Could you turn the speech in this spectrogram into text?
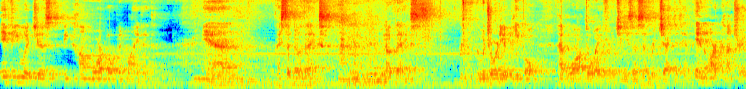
if you would just become more open minded. And I said, no thanks. no thanks. The majority of people have walked away from Jesus and rejected him in our country.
